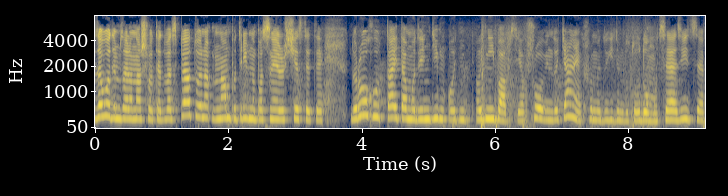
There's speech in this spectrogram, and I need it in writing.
Заводимо зараз нашого Т-25, нам- потрібно пацани розчистити дорогу, та й там один дім одній, бабці. Якщо він дотягне, якщо ми доїдемо до того дому, це звідси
